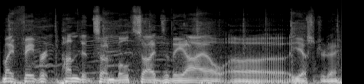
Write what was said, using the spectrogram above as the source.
my favorite pundits on both sides of the aisle uh, yesterday.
